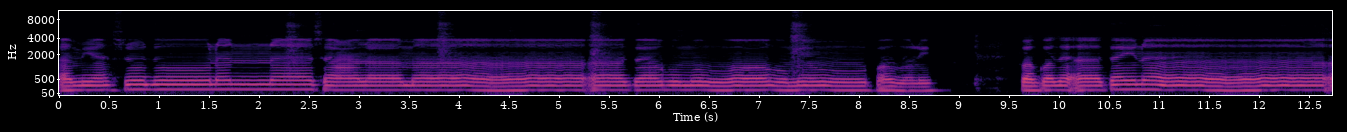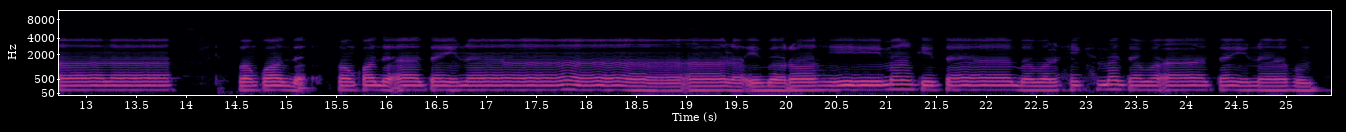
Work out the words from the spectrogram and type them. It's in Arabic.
أم يحسدون الناس على ما آتاهم الله من فضله فقد آتينا آلا فقد فقد آتينا آل إبراهيم الكتاب والحكمة وآتيناهم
